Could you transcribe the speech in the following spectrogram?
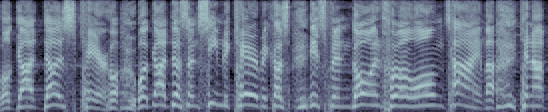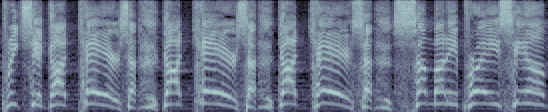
well, God does care. Well, God doesn't seem to care because it's been going for a long time. Uh, can I preach you? God cares. Uh, God cares. Uh, God cares. Uh, somebody praise Him.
